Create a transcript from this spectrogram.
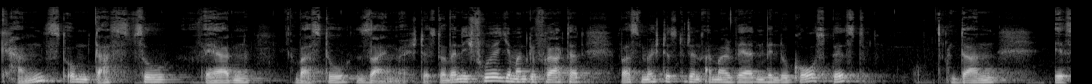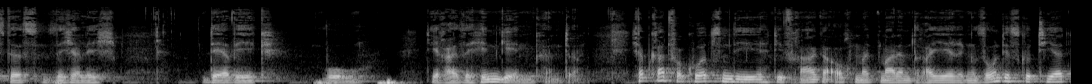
kannst, um das zu werden, was du sein möchtest. Und wenn dich früher jemand gefragt hat, was möchtest du denn einmal werden, wenn du groß bist, dann ist es sicherlich der Weg, wo die Reise hingehen könnte. Ich habe gerade vor kurzem die, die Frage auch mit meinem dreijährigen Sohn diskutiert.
